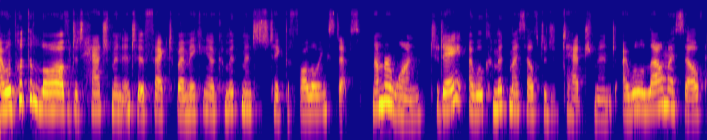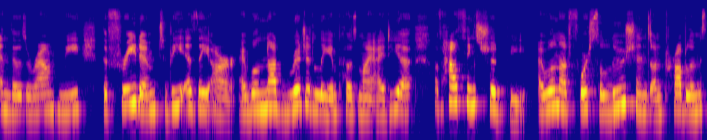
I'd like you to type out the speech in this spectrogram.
I will put the law of detachment into effect by making a commitment to take the following steps. Number one, today I will commit myself to detachment. I will allow myself and those around me the freedom to be as they are. I will not rigidly impose my idea of how things should be. I will not force solutions on problems,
